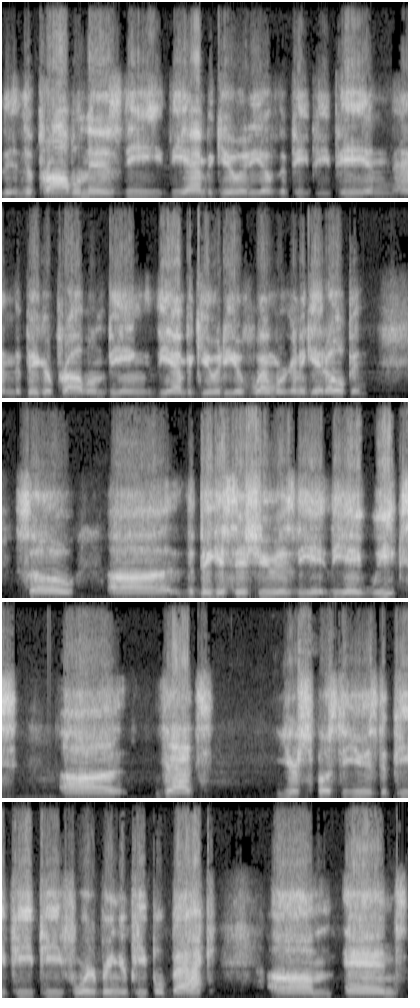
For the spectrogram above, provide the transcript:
The, the problem is the the ambiguity of the PPP, and and the bigger problem being the ambiguity of when we're going to get open. So uh, the biggest issue is the the eight weeks uh, that you're supposed to use the PPP for to bring your people back, um, and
